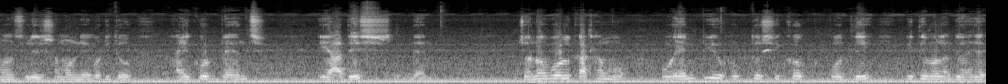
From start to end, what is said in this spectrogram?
মনসুরের সমন্বয়ে গঠিত হাইকোর্ট বেঞ্চ এ আদেশ দেন। জনবল কাঠামো ও এমপিও ভুক্ত শিক্ষক বদলি নীতিমালা দুই হাজার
